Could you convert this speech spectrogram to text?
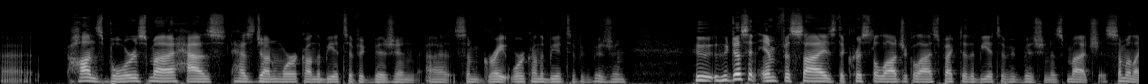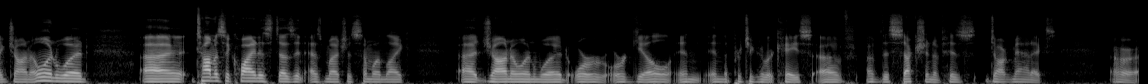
uh, Hans Boersma has has done work on the beatific vision, uh, some great work on the beatific vision, who who doesn't emphasize the Christological aspect of the beatific vision as much as someone like John Owen would. Uh, Thomas Aquinas doesn't as much as someone like uh, John Owen would or or Gill in in the particular case of of this section of his dogmatics. Uh,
